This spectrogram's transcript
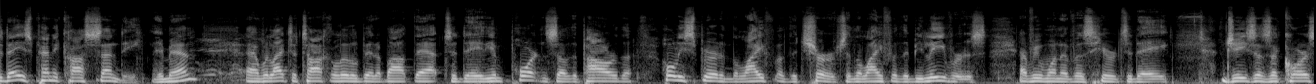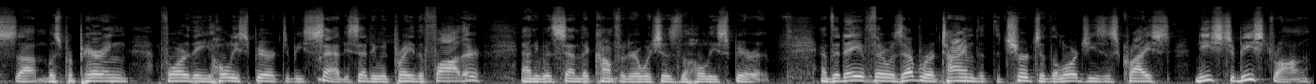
Today's Pentecost Sunday. Amen? And we'd like to talk a little bit about that today the importance of the power of the Holy Spirit in the life of the church and the life of the believers, every one of us here today. Jesus, of course, uh, was preparing for the Holy Spirit to be sent. He said he would pray the Father and he would send the Comforter, which is the Holy Spirit. And today, if there was ever a time that the church of the Lord Jesus Christ needs to be strong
